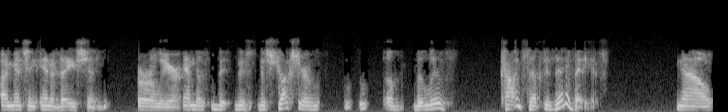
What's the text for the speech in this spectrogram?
I mentioned innovation earlier, and the the, the structure of the LIV concept is innovative. Now,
